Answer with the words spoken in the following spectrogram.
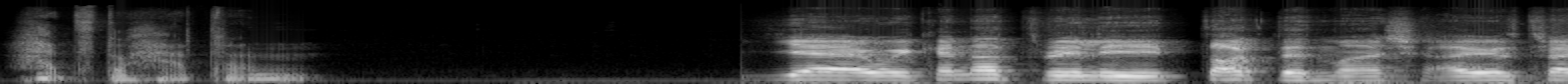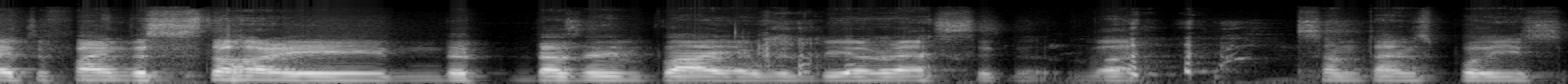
had to happen. Yeah, we cannot really talk that much. I will try to find a story that doesn't imply I will be arrested. but sometimes police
